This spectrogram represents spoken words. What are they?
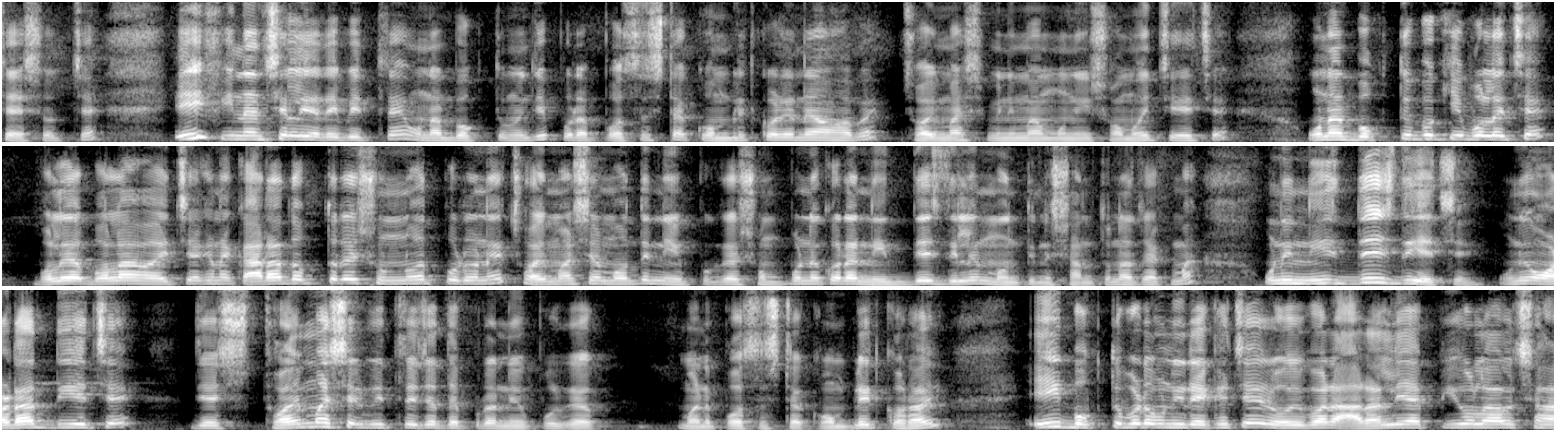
শেষ হচ্ছে, এই ফিনান্সিয়াল ইয়ারের ভিতরে ওনার বক্তব্য অনুযায়ী পুরো প্রসেসটা কমপ্লিট করে নেওয়া হবে। ছয় মাস মিনিমাম উনি সময় চেয়েছে। ওনার বক্তব্য কী বলেছে? বলে, বলা হয়েছে এখানে, কারা দপ্তরের শূন্যপদ পূরণে ছয় মাসের মধ্যে নিয়োগ প্রক্রিয়া সম্পূর্ণ করার নির্দেশ দিলেন মন্ত্রী শান্তনা চাকমা। উনি নির্দেশ দিয়েছে, উনি অর্ডার দিয়েছে যে ছয় মাসের ভিতরে যাতে পুরো নিয়োগ প্রক্রিয়া মানে প্রসেসটা কমপ্লিট করা হয়। এই বক্তব্যটা উনি রেখেছে রবিবার আড়ালিয়া পিওলাল শাহ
